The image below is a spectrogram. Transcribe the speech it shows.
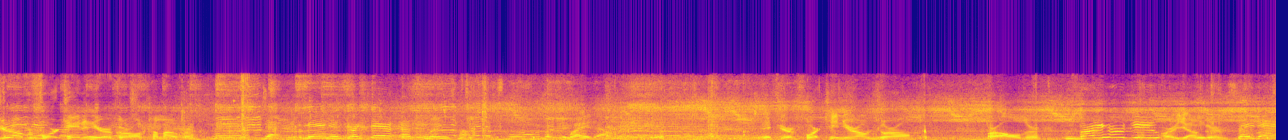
If you're o- if you're over 14 and you're a girl, come over. That van is right there. That's where his house. Way down there. If you're a 14 year old girl or older We've already heard you. or younger Say that.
